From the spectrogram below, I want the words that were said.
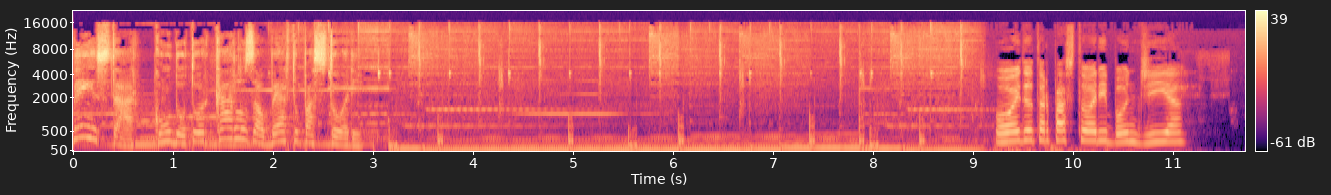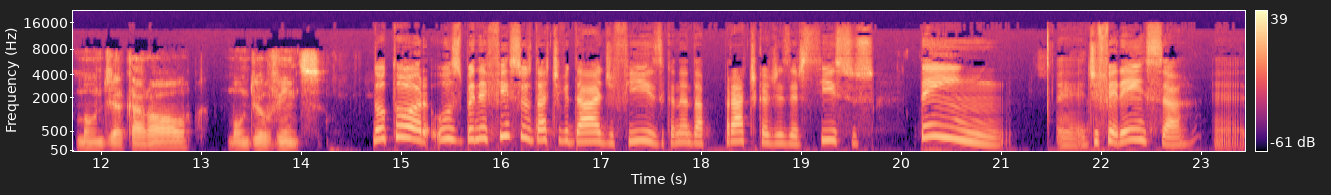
Bem-estar com o Dr. Carlos Alberto Pastore. Oi, doutor Pastore, bom dia. Bom dia, Carol. Bom dia, ouvintes. Doutor, os benefícios da atividade física, né, da prática de exercícios, têm é, diferença é,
